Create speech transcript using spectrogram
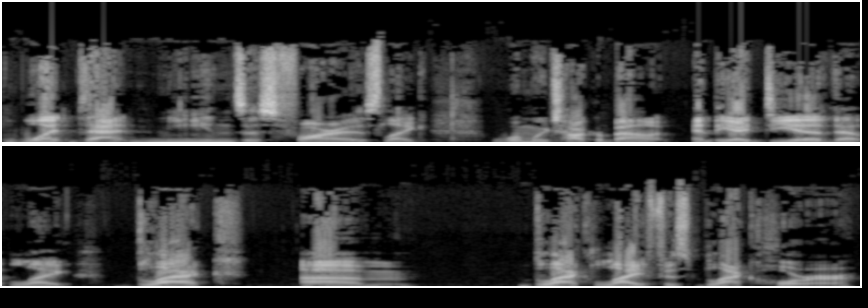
what that means as far as like when we talk about and the idea that like black um, black life is black horror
